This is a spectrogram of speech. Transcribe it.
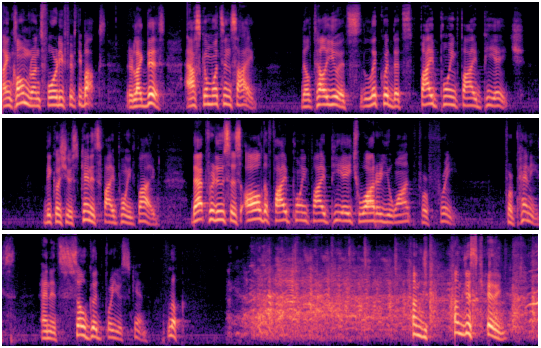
Lancome runs 40, 50 bucks. They're like this. Ask them what's inside. They'll tell you it's liquid that's 5.5 pH because your skin is 5.5. That produces all the 5.5 pH water you want for free, for pennies. And it's so good for your skin. Look. I'm, just, I'm just kidding.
